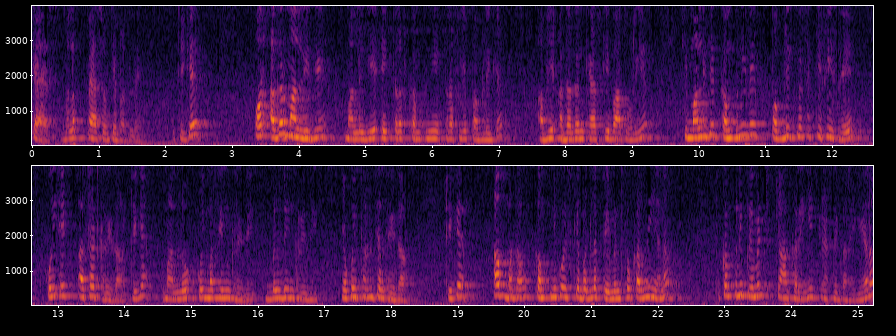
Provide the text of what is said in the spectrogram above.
cash मतलब पैसों के बदले, ठीक है? और अगर मान लीजिए मान लीजिए एक तरफ़ कंपनी एक तरफ़ ये पब्लिक है, अब ये अदर देन कैश की बात हो रही है कि मान लीजिए कंपनी ने पब्लिक में से किसी से कोई एक असेट खरीदा, ठीक है? मान लो कोई मशीन खरीदी बिल्डिंग खरीदी या कोई फर्नीचर खरीदा, ठीक है? अब बताओ कंपनी को इसके बदले पेमेंट तो करनी है ना? तो कंपनी पेमेंट क्या करेगी, कैसे करेगी, है ना?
